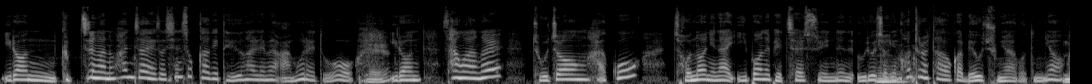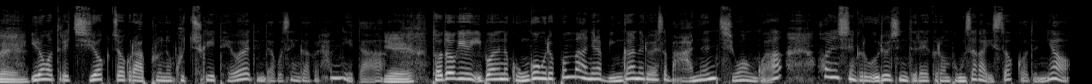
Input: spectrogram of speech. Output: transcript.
이런 급 급증하는 환자에서 신속하게 대응하려면 아무래도 네. 이런 상황을 조정하고 전원이나 입원을 배치할 수 있는 의료적인 음. 컨트롤 타워가 매우 중요하거든요. 네. 이런 것들이 지역적으로 앞으로는 구축이 되어야 된다고 생각을 합니다. 예. 더더욱이 이번에는 공공의료뿐만 아니라 민간의료에서 많은 지원과 헌신 그리고 의료진들의 그런 봉사가 있었거든요.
